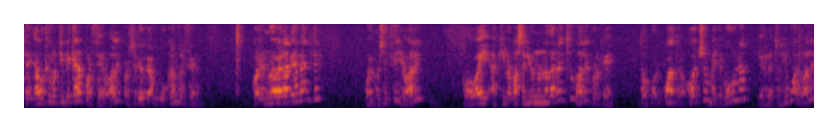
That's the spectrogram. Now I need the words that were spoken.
tengamos que multiplicar por 0, ¿vale? Por eso digo que vamos buscando el 0. Con el 9 rápidamente, pues muy sencillo, ¿vale? Como veis, aquí nos va a salir un 1 de resto, ¿vale? Porque 2 por 4, 8, me llevo 1 y el resto es igual, ¿vale?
